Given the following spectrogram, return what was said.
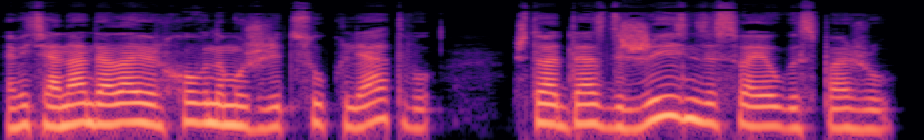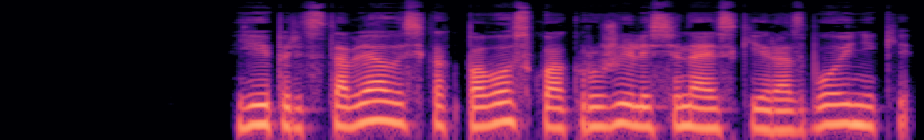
А ведь она дала верховному жрецу клятву, что отдаст жизнь за свою госпожу. Ей представлялось, как повозку окружили синайские разбойники,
